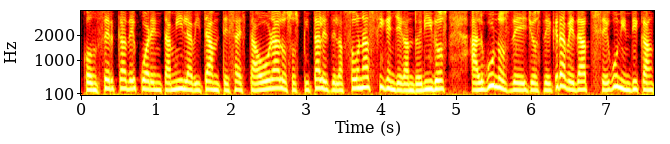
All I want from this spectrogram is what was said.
con cerca de 40.000 habitantes. Ahora los hospitales de la zona siguen llegando heridos, algunos de ellos de gravedad, según indican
